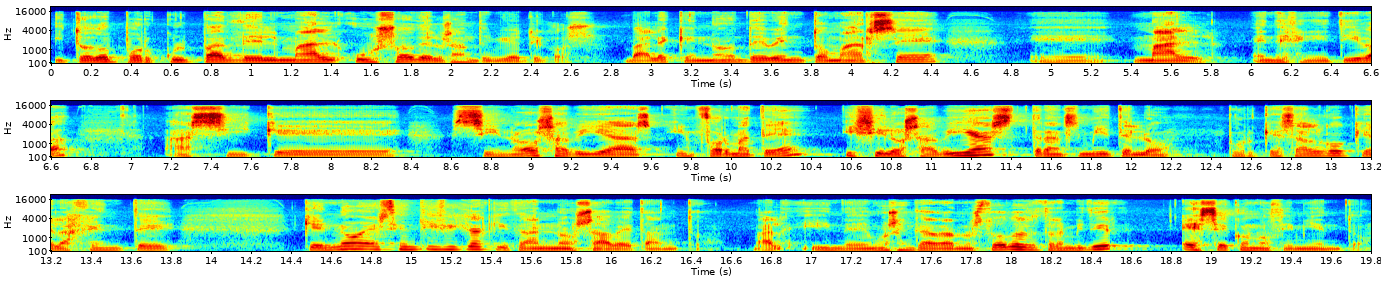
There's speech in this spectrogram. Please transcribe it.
y todo por culpa del mal uso de los antibióticos, ¿vale? Que no deben tomarse eh, mal, en definitiva. Así que si no lo sabías, infórmate y si lo sabías, transmítelo porque es algo que la gente que no es científica quizá no sabe tanto, ¿vale? Y debemos encargarnos todos de transmitir ese conocimiento.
